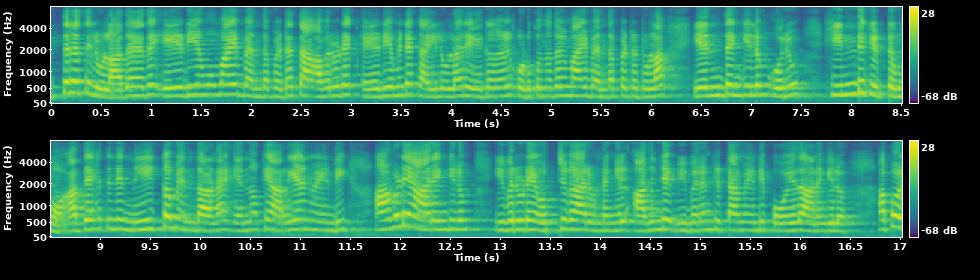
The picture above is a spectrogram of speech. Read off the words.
ഇത്തരത്തിലുള്ള അതായത് എ ഡി എമ്മുമായി ബന്ധപ്പെട്ട് അവരുടെ എ ഡി എമ്മിന്റെ കയ്യിലുള്ള രേഖകൾ കൊടുക്കുന്നതുമായി ബന്ധപ്പെട്ടിട്ടുള്ള എന്തെങ്കിലും ഒരു ഹിന്റ് കിട്ടുമോ? അദ്ദേഹത്തിന്റെ നീക്കം എന്താണ് എന്നൊക്കെ അറിയാൻ വേണ്ടി അവിടെ ആരെങ്കിലും ഇവരുടെ ഒറ്റുകാരുണ്ടെങ്കിൽ അതിന്റെ വിവരം കിട്ടാൻ വേണ്ടി പോയതാണെങ്കിലോ? അപ്പോൾ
